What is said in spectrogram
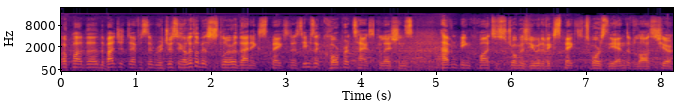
Oupa, the, the budget deficit reducing a little bit slower than expected. It seems that corporate tax collections haven't been quite as strong as you would have expected towards the end of last year.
